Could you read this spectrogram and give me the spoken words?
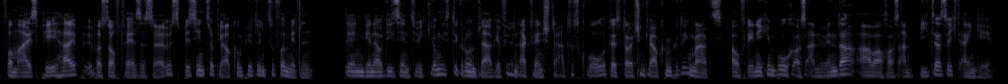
vom ISP-Hype über Software as a Service bis hin zu Cloud Computing zu vermitteln. Denn genau diese Entwicklung ist die Grundlage für den aktuellen Status quo des deutschen Cloud Computing Markts, auf den ich im Buch aus Anwender, aber auch aus Anbietersicht eingehe.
